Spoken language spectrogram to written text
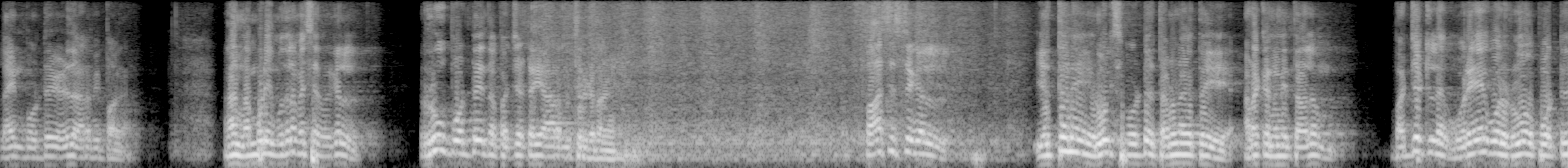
லைன் போட்டு எழுத ஆரம்பிப்பாங்க. ஆனால் நம்முடைய முதலமைச்சர் அவர்கள் ரூ போட்டு இந்த பட்ஜெட்டை ஆரம்பிச்சிருக்கிறாங்க. பாசிஸ்டுகள். எத்தனை ரூல்ஸ் போட்டு தமிழகத்தை அடக்க நினைத்தாலும் பட்ஜெட்டில் ஒரே ஒரு ரூவை போட்டு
